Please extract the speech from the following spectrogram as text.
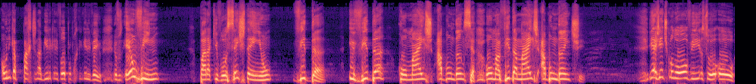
A única parte na Bíblia que ele falou por que ele veio. Eu vim para que vocês tenham vida, e vida com mais abundância, ou uma vida mais abundante. E a gente, quando ouve isso ou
